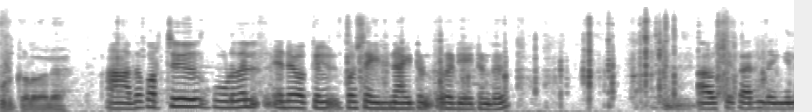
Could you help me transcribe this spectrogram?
കൊടുക്കാനുള്ളതല്ലേ? ആ അത് കുറച്ച് കൂടുതൽ എന്റെ വക്കൽ ഇപ്പോൾ സെയിലിനായിട്ട് റെഡി ആയിട്ടുണ്ട്. ആവശ്യക്കാരുണ്ടെങ്കിൽ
